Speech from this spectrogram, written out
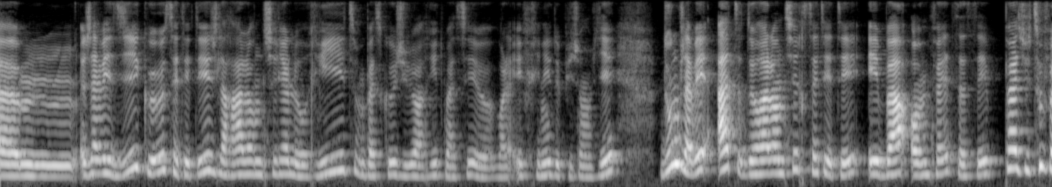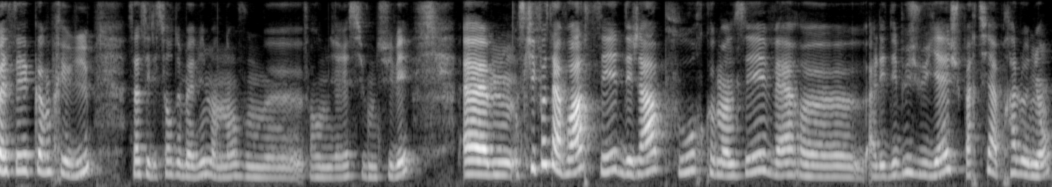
euh, j'avais dit que cet été, je la ralentirais le rythme parce que j'ai eu un rythme assez euh, voilà, effréné depuis janvier. Donc j'avais hâte de ralentir cet été. Et bah en fait, ça s'est pas du tout passé comme prévu. Ça c'est l'histoire de ma vie maintenant, vous me, enfin, vous me direz si vous me suivez. Euh, ce qu'il faut savoir, c'est déjà pour commencer vers allez, début juillet, je suis partie à Pralognan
